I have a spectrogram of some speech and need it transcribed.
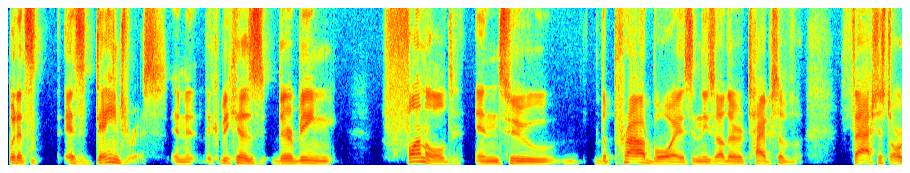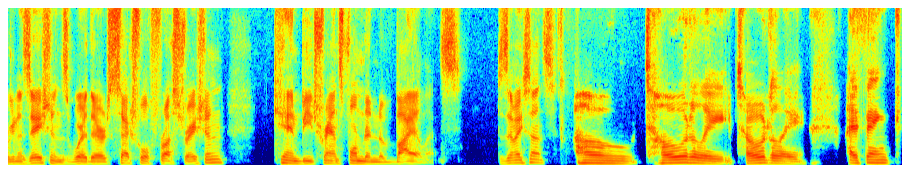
but it's it's dangerous and it, because they're being funneled into the proud boys and these other types of fascist organizations where their sexual frustration can be transformed into violence does that make sense Oh, totally, totally. I think,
